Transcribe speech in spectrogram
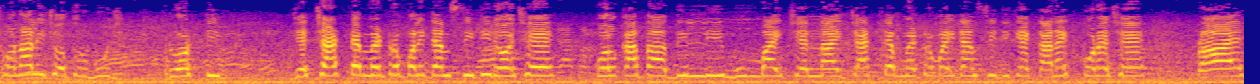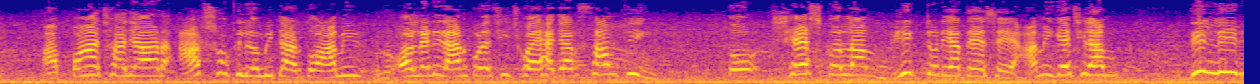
সোনালী চতুর্ভুজ রোড টিপ যে চারটে মেট্রোপলিটন সিটি রয়েছে কলকাতা দিল্লি মুম্বাই চেন্নাই চারটে মেট্রোপলিটন সিটিকে কানেক্ট করেছে প্রায় পাঁচ হাজার আটশো কিলোমিটার। তো আমি অলরেডি রান করেছি ছয় হাজার সামথিং তো শেষ করলাম ভিক্টোরিয়াতে এসে। আমি গেছিলাম দিল্লির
